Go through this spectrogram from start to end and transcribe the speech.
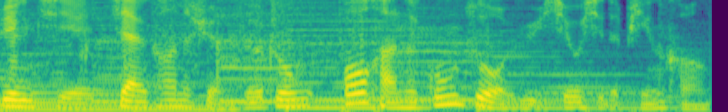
并且健康的选择中包含了工作与休息的平衡。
